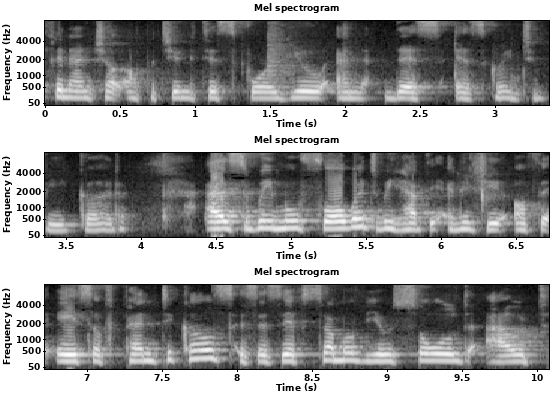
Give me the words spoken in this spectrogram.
financial opportunities for you and this is going to be good as we move forward, we have the energy of the Ace of Pentacles. It's as if some of you sold out,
